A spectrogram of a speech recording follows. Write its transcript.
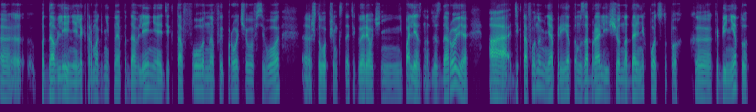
э, подавление, электромагнитное подавление диктофонов и прочего всего – что, в общем, кстати говоря, очень не полезно для здоровья. А диктофон у меня при этом забрали еще на дальних подступах к кабинету.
